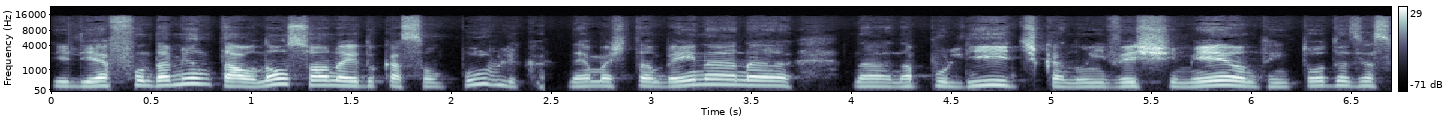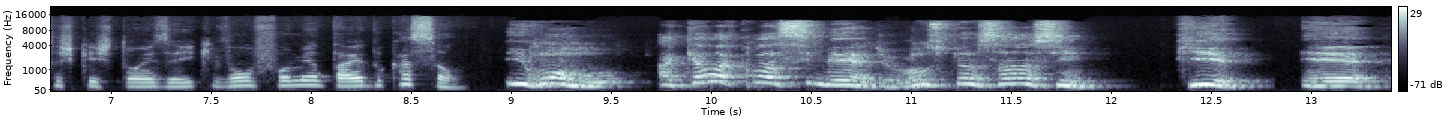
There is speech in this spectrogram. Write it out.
ele é fundamental, não só na educação pública, né, mas também na, na, na, na política, no investimento, em todas essas questões aí que vão fomentar a educação. E, Romulo, aquela classe média, vamos pensar assim, que é,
